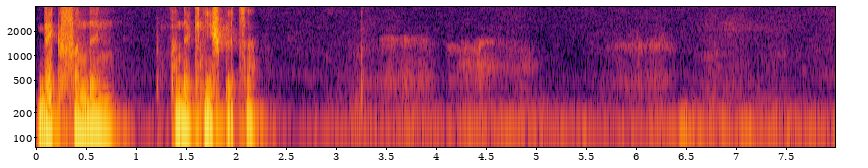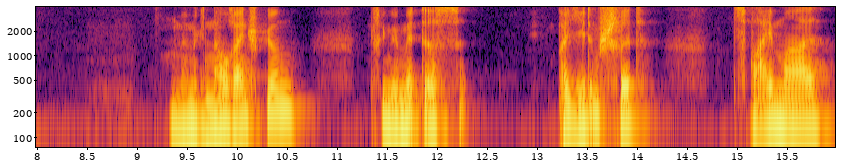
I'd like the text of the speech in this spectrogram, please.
weg von, den, von der Kniespitze. Und wenn wir genau reinspüren, kriegen wir mit, dass bei jedem Schritt zweimal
